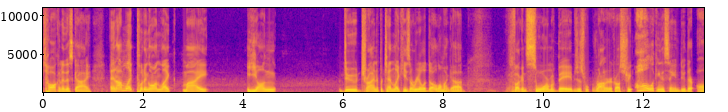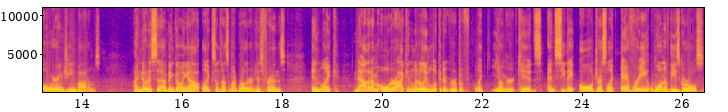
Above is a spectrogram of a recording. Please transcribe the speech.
talking to this guy, and I'm like putting on like my young dude trying to pretend like he's a real adult. Oh my god. Fucking swarm of babes just running across the street, all looking the same, dude. They're all wearing jean bottoms. I noticed that. I've been going out like sometimes with my brother and his friends, and like now that I'm older, I can literally look at a group of like younger kids and see they all dress like every one of these girls.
